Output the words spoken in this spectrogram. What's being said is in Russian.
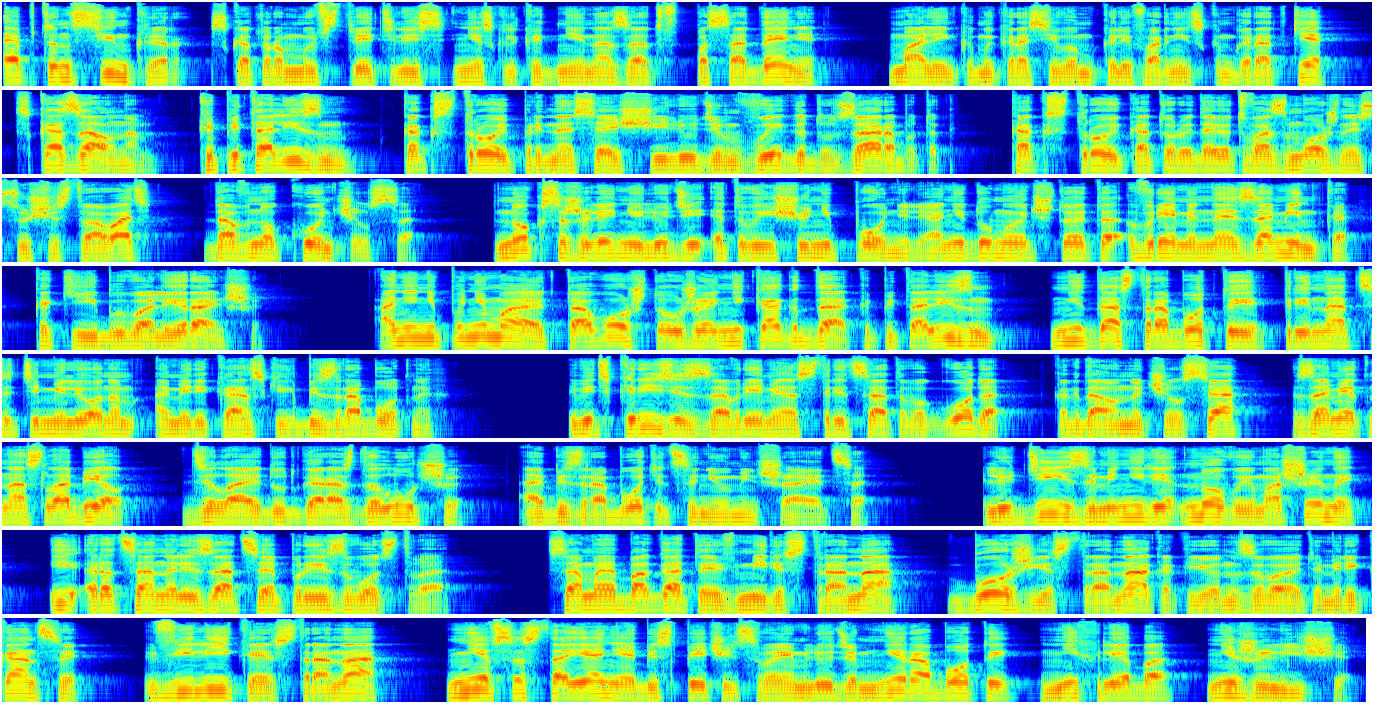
Эптон Синклер, с которым мы встретились несколько дней назад в Пасадене, маленьком и красивом калифорнийском городке, сказал нам, капитализм, как строй, приносящий людям выгоду, заработок, как строй, который дает возможность существовать, давно кончился. Но, к сожалению, люди этого еще не поняли. Они думают, что это временная заминка, какие бывали и раньше. Они не понимают того, что уже никогда капитализм не даст работы 13 миллионам американских безработных. Ведь кризис за время с 30 -го года, когда он начался, заметно ослабел, дела идут гораздо лучше, а безработица не уменьшается. Людей заменили новые машины и рационализация производства. Самая богатая в мире страна, божья страна, как ее называют американцы, великая страна, не в состоянии обеспечить своим людям ни работы, ни хлеба, ни жилища.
